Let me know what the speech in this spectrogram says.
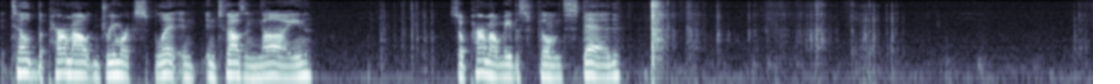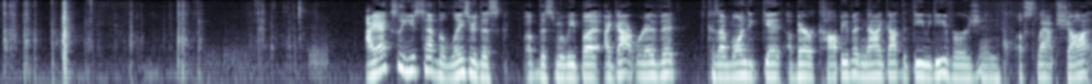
until the Paramount DreamWorks split in in 2009. So Paramount made this film instead. I actually used to have the laser disc of this movie, but I got rid of it because I wanted to get a better copy of it. Now I got the DVD version of Slapshot.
